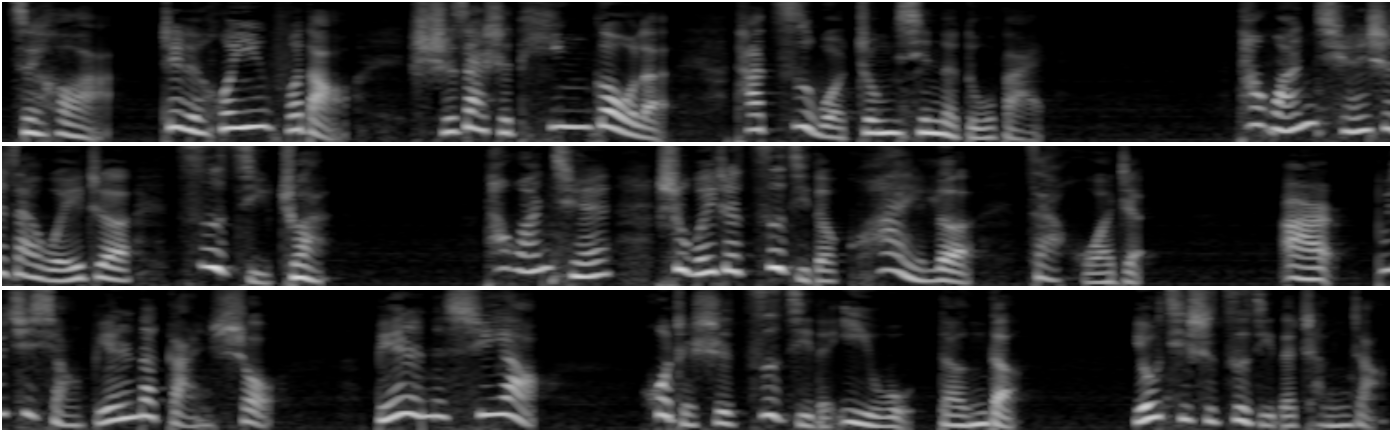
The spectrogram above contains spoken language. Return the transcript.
最后啊，这位婚姻辅导实在是听够了。他自我中心的独白，他完全是在围着自己转，他完全是围着自己的快乐在活着，而不去想别人的感受、别人的需要，或者是自己的义务等等，尤其是自己的成长。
